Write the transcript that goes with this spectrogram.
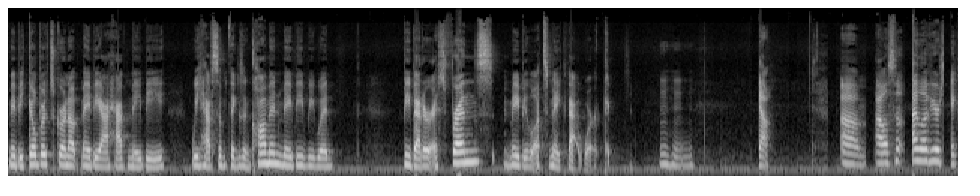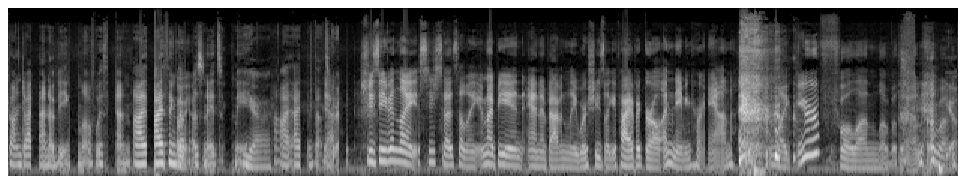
Maybe gilbert's grown up. Maybe i have maybe we have some things in common. Maybe we would be better as friends. Maybe let's make that work. Yeah. Um, I also I love your take on Diana being in love with Anne. I, I think that yeah. resonates with me. Yeah. I, I think that's Yeah. great. She's even like she said something. It might be in Anne of Avonlea where she's like, "If I have a girl, I'm naming her Anne." I'm like, "You're full on in love with Anne." Come on.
